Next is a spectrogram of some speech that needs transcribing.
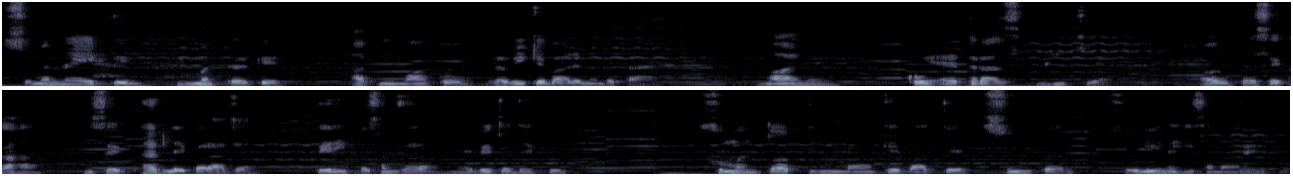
सुमन ने एक दिन हिम्मत करके अपनी माँ को रवि के बारे में बताया। माँ ने कोई एतराज़ नहीं किया और ऊपर से कहा उसे घर लेकर आ जा। तेरी पसंद जरा मैं भी तो देखूँ। सुमन तो अपनी माँ के बातें सुनकर फूली नहीं समा रही थी।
